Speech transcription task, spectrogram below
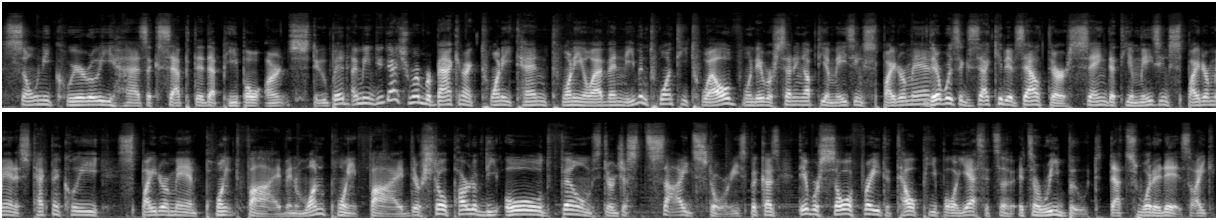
Sony clearly has accepted that people aren't stupid. I mean, do you guys remember back in like 2010, 2011, even 2012 when they were setting up the Amazing Spider-Man? There was executives out there saying that the Amazing Spider-Man is technically Man 0.5 and 1.5, they're still part of the old films. They're just side stories because they were so afraid to tell people, yes, it's a it's a reboot. That's what it is. Like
